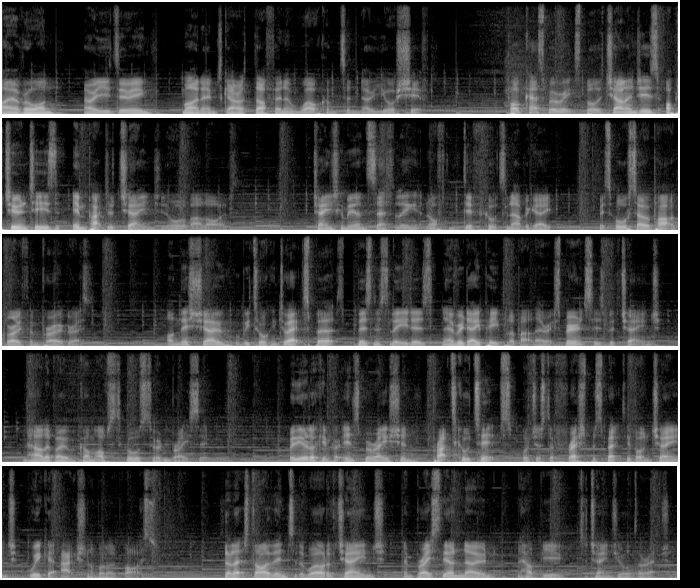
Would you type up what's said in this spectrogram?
Hi everyone, how are you doing? My name's Gareth Duffin and welcome to Know Your Shift, podcast where we explore the challenges, opportunities, and impact of change in all of our lives. Change can be unsettling and often difficult to navigate, but it's also a part of growth and progress. On this show, we'll be talking to experts, business leaders, and everyday people about their experiences with change and how they've overcome obstacles to embrace it. Whether you're looking for inspiration, practical tips, or just a fresh perspective on change, we get actionable advice. So let's dive into the world of change, embrace the unknown, and help you to change your direction.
